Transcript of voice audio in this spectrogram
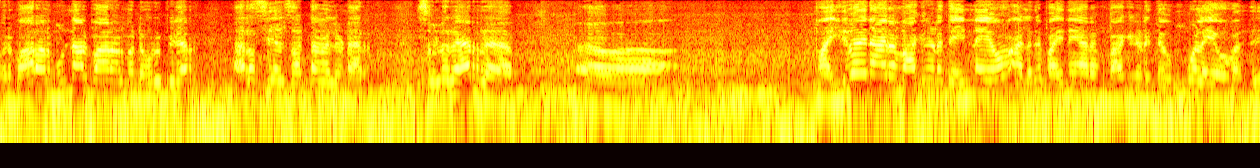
ஒரு பாராளு முன்னாள் பாராளுமன்ற உறுப்பினர் அரசியல் சட்ட வல்லுனர் சொல்லுறார் ப- இருபதினாயிரம் வாக்கு கிடைத்த என்னையோ அல்லது பதினாயிரம் வாக்கு கிடைத்த உங்களையோ வந்து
